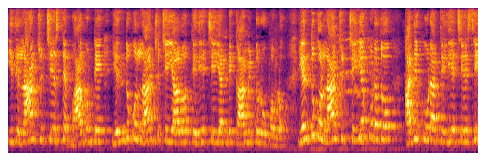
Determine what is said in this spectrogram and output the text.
ఇది లాంచ్ చేస్తే బాగుంటే ఎందుకు లాంచ్ చేయాలో తెలియచేయండి కామెంట్ రూపంలో. ఎందుకు లాంచ్ చెయ్యకూడదో అది కూడా తెలియచేసి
